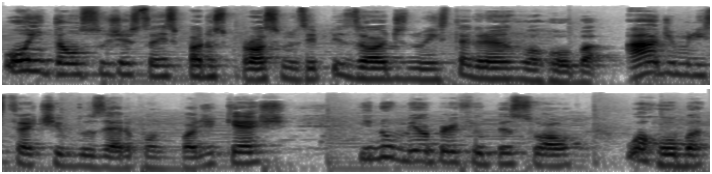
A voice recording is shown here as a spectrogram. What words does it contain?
ou então sugestões para os próximos episódios no Instagram, o administrativo do zero podcast, e no meu perfil pessoal, o arroba.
